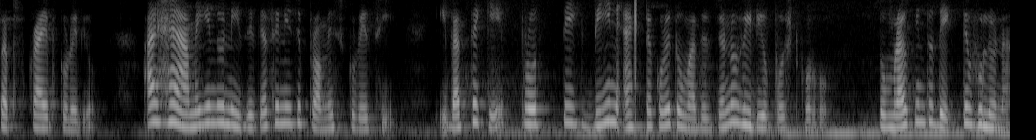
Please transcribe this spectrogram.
সাবস্ক্রাইব করে দিও। আর হ্যাঁ আমি কিন্তু নিজের কাছে নিজে প্রমিস করেছি, এবার থেকে প্রত্যেক দিন একটা করে তোমাদের জন্য ভিডিও পোস্ট করব। তোমরাও কিন্তু দেখতে ভুলো না।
